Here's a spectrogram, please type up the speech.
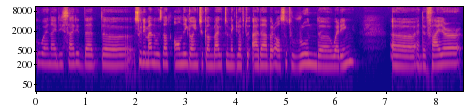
when I decided that uh, Suleiman was not only going to come back to make love to Ada, but also to ruin the wedding uh, and the fire,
